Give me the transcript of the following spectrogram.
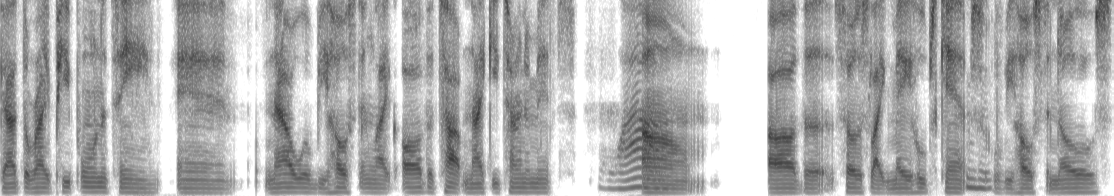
got the right people on the team, and now we'll be hosting like all the top Nike tournaments. Wow. Um all the so it's like May Hoops camps. Mhm. We'll be hosting those.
